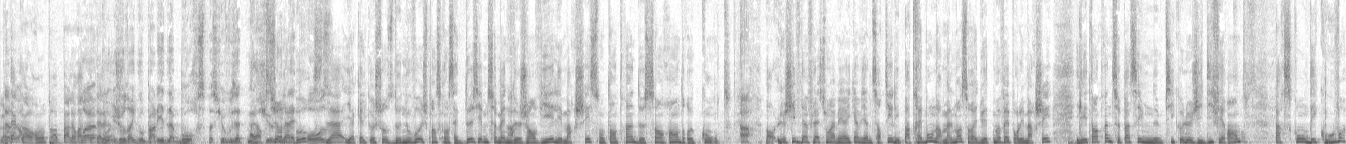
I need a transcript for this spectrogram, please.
D'accord, on parlera tout à l'heure. Je voudrais que vous parliez de la bourse, parce que vous êtes monsieur Alors, sur la bourse, là, il y a quelque chose de nouveau, et je pense qu'en cette deuxième semaine de ah. janvier, les marchés sont en train de s'en rendre compte. Ah. Bon, le chiffre d'inflation américain vient de sortir, il n'est pas très bon, normalement, ça aurait dû être mauvais pour les marchés. Il est en train de se passer une psychologie différente, parce qu'on découvre,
